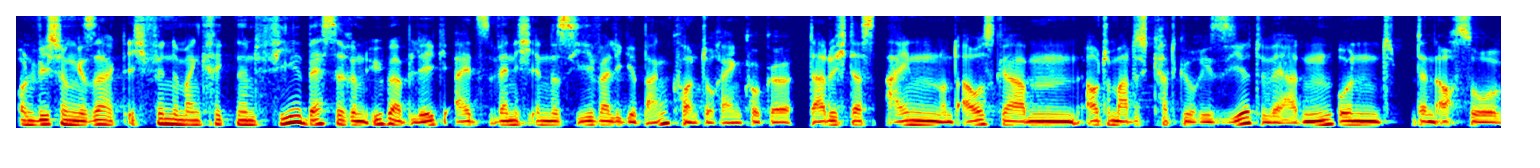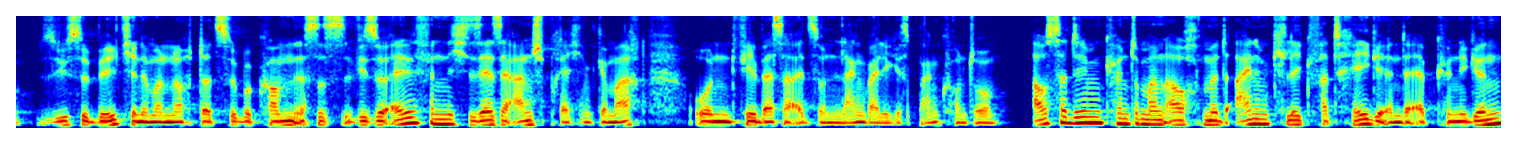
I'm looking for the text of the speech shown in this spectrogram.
Und wie schon gesagt, ich finde, man kriegt einen viel besseren Überblick, als wenn ich in das jeweilige Bankkonto reingucke. Dadurch, dass Ein- und Ausgaben automatisch kategorisiert werden und dann auch so süße Bildchen immer noch dazu bekommen, ist es visuell, finde ich, sehr, sehr ansprechend gemacht und viel besser als so ein langweiliges Bankkonto. Außerdem könnte man auch mit einem Klick Verträge in der App kündigen.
